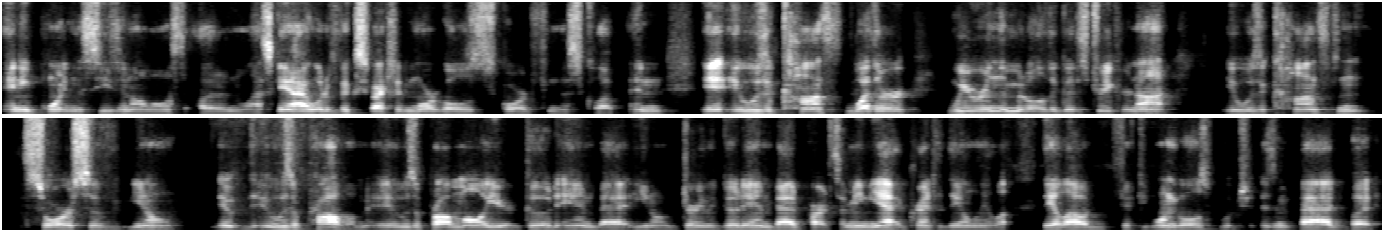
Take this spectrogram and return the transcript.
any point in the season almost, other than the last game, I would have expected more goals scored from this club. And it, it was a constant, whether we were in the middle of the good streak or not, it was a constant source of you know it, it was a problem it was a problem all year good and bad you know during the good and bad parts i mean yeah granted they only they allowed 51 goals which isn't bad but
